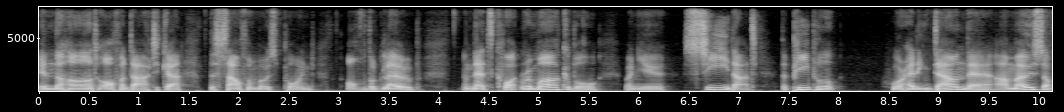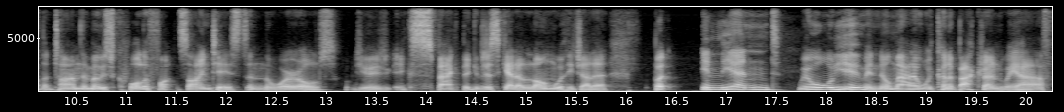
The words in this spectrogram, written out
in the heart of Antarctica, the southernmost point of the globe. And that's quite remarkable when you see that the people who are heading down there are most of the time the most qualified scientists in the world. You expect they can just get along with each other. But in the end, we're all human, no matter what kind of background we have.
